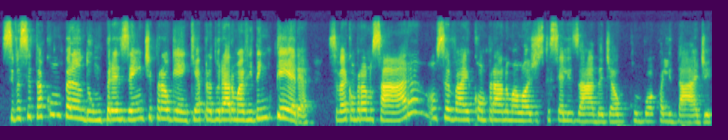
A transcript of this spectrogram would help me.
se você está comprando um presente para alguém que é para durar uma vida inteira, você vai comprar no Saara ou você vai comprar numa loja especializada de algo com boa qualidade,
